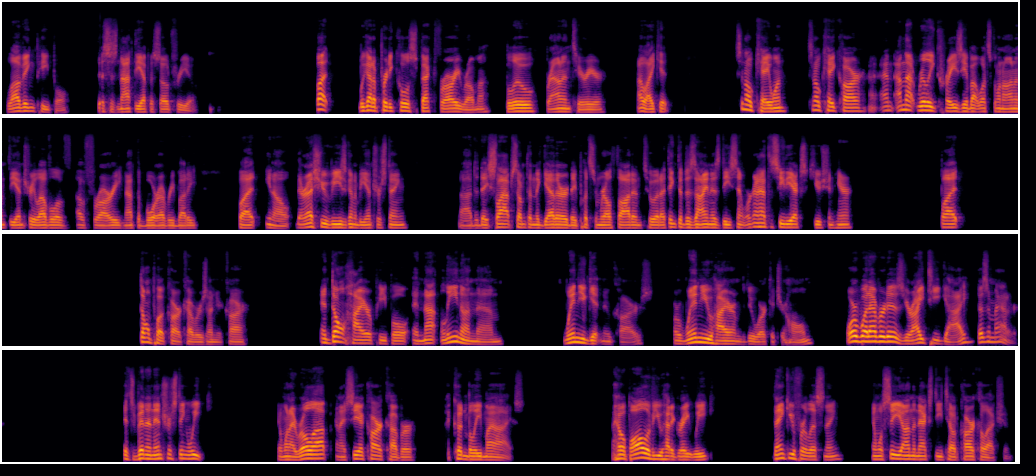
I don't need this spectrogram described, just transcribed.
loving people, this is not the episode for you. But we got a pretty cool spec Ferrari Roma, blue, brown interior. I like it. It's an okay one. It's an okay car. I'm, I'm not really crazy about what's going on at the entry level of, of Ferrari, not to bore everybody. But, you know, their SUV is going to be interesting. Uh, did they slap something together? Did they put some real thought into it? I think the design is decent. We're going to have to see the execution here. But don't put car covers on your car. And don't hire people and not lean on them when you get new cars or when you hire them to do work at your home or whatever it is, your IT guy, doesn't matter. It's been an interesting week. And when I roll up and I see a car cover, I couldn't believe my eyes. I hope all of you had a great week. Thank you for listening, and we'll see you on the next detailed car collection.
